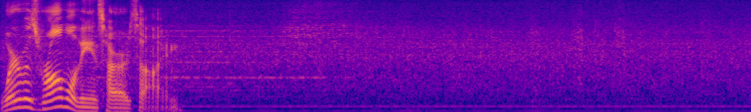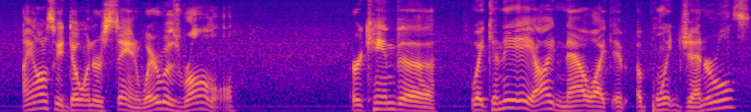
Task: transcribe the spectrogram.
Where was Rommel the entire time? I honestly don't understand. Where was Rommel? Or can the... Wait, can the AI now, like, appoint generals?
